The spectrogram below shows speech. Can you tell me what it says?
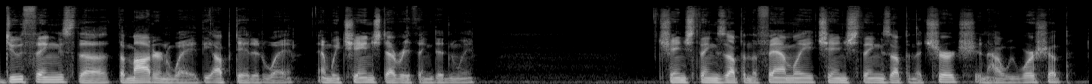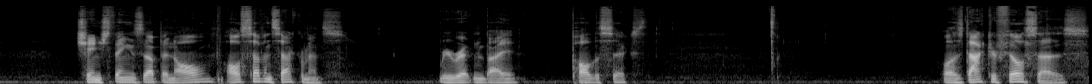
do things the, the modern way, the updated way. And we changed everything, didn't we? Change things up in the family, change things up in the church and how we worship, change things up in all all seven sacraments, rewritten by Paul the Sixth. Well, as Dr. Phil says,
